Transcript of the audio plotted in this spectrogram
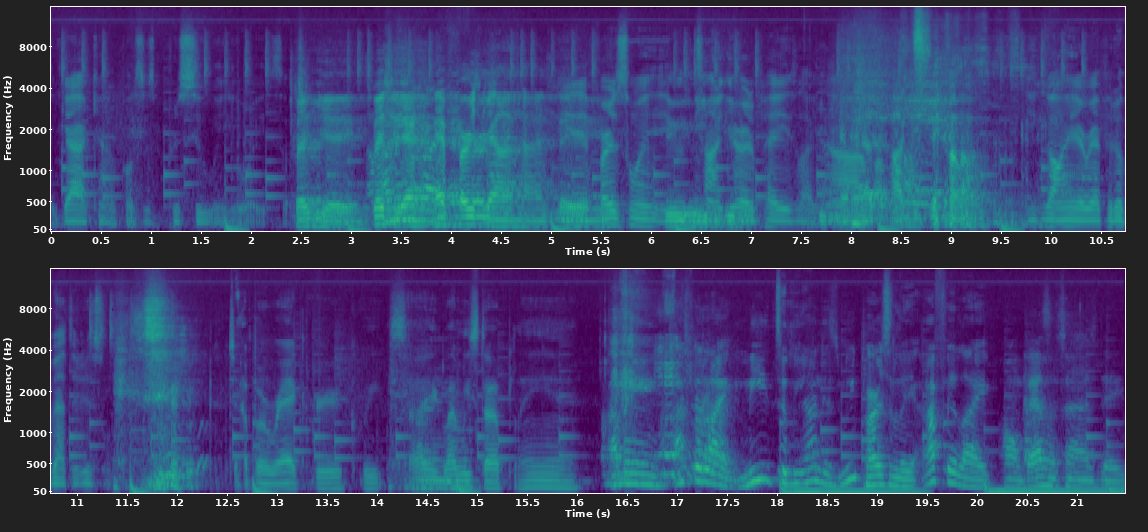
the guy kind of supposed to pursue anyway. So. especially yeah, especially I mean, that, like- that first Valentine's Day. Yeah, the first one, if Dude you need trying to to get her to pay, it's like, You gotta have the nah, you can go ahead and wrap it up after this one. Chop a rack real quick. Sorry, mm. let me stop playing. I mean, I feel like me, to be honest, me personally, I feel like on Valentine's Day,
